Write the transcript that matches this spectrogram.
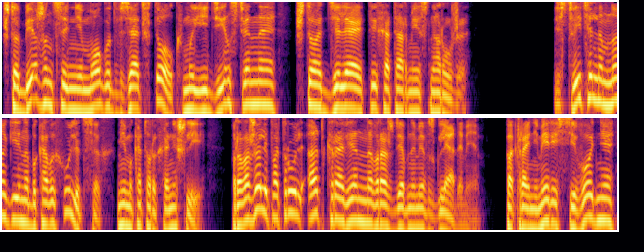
что беженцы не могут взять в толк, мы единственное, что отделяет их от армии снаружи. Действительно, многие на боковых улицах, мимо которых они шли, провожали патруль откровенно враждебными взглядами. По крайней мере, сегодня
